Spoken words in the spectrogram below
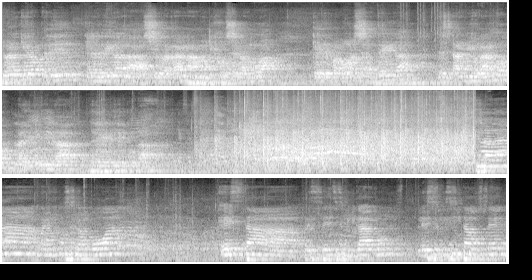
Yo le quiero pedir que le diga a la ciudadana María José Gamboa que de favor se abstenga de estar violando la intimidad del diputado. Ciudadana María José Gamboa, esta presidencia de mi cargo le solicita a usted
